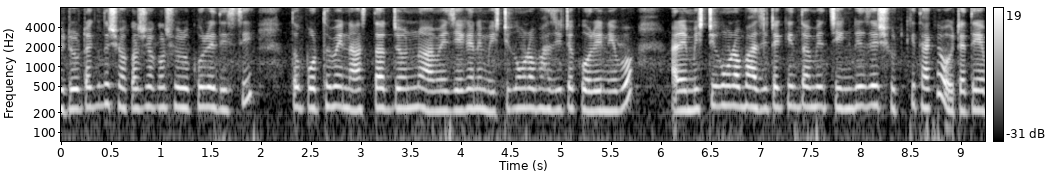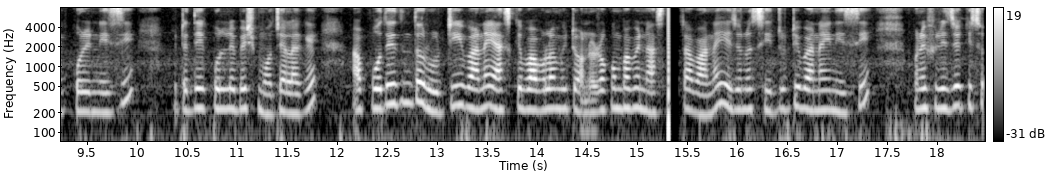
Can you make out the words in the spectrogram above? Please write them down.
ভিডিওটা কিন্তু সকাল সকাল শুরু করে দিছি তো প্রথমে নাস্তার জন্য আমি যেখানে মিষ্টি কুমড়া ভাজিটা করে নেব। আর এই মিষ্টি কুমড়া ভাজিটা কিন্তু আমি চিংড়ি যে শুটকি থাকে, ওইটা দিয়ে করে নিয়েছি। ওইটা দিয়ে করলে বেশ মজা লাগে। আর প্রতিদিন তো রুটি বানাই, আজকে ভাবলাম একটু অন্যরকমভাবে নাস্তাটা বানাই এই জন্য সিড রুটি বানাই নিছি। মানে ফ্রিজে কিছু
